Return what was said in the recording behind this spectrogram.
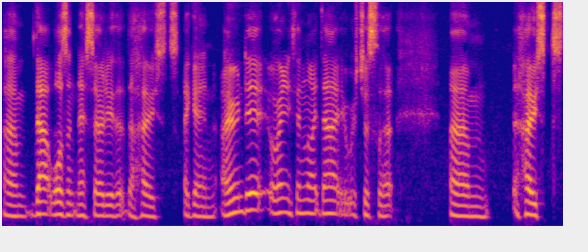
um, that wasn't necessarily that the hosts again owned it or anything like that. It was just that um, hosts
